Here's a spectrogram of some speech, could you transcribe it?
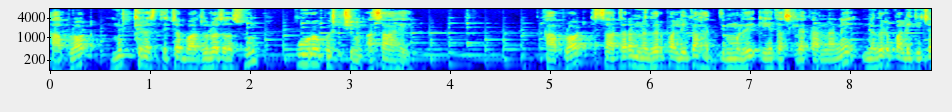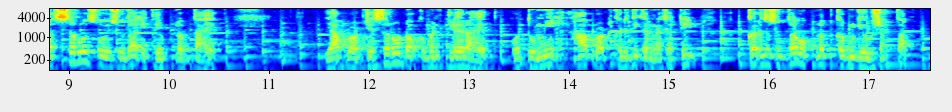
हा प्लॉट मुख्य रस्त्याच्या बाजूलाच असून पूर्व पश्चिम असा आहे. हा प्लॉट सातारा नगरपालिका हद्दीमध्ये येत असल्याकारणाने नगरपालिकेच्या सर्व सोयीसुद्धा येथे उपलब्ध आहेत. या प्लॉटचे सर्व डॉक्युमेंट क्लिअर आहेत व तुम्ही हा प्लॉट खरेदी करण्यासाठी कर्जसुद्धा उपलब्ध करून घेऊ शकता.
